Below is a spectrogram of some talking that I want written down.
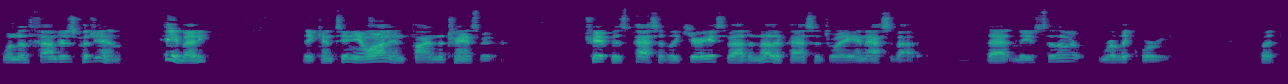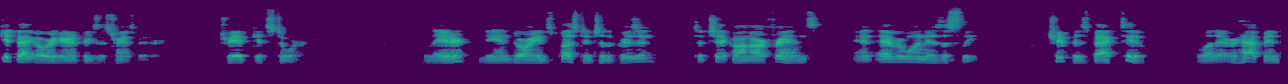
one of the founders of P'Jem. Hey, buddy. They continue on and find the transmitter. Trip is passively curious about another passageway and asks about it. That leads to the reliquary. But get back over here and fix this transmitter. Trip gets to work. Later, the Andorians bust into the prison to check on our friends, and everyone is asleep. Trip is back too. Whatever happened,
